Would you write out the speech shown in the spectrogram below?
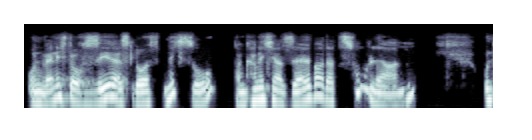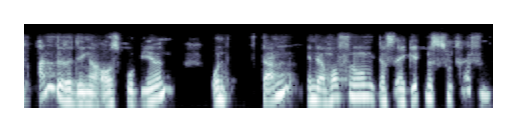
Und wenn ich doch sehe, es läuft nicht so, dann kann ich ja selber dazulernen und andere Dinge ausprobieren und dann in der Hoffnung, das Ergebnis zu treffen.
